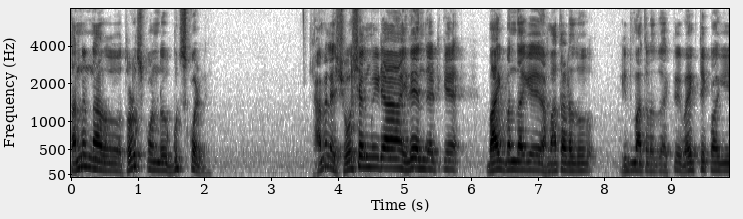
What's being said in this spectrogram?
ತನ್ನನ್ನು ನಾವು ತೊಡಗಿಸ್ಕೊಂಡು ಗುರ್ಸ್ಕೊಳ್ಳಿ ಆಮೇಲೆ ಸೋಷಿಯಲ್ ಮೀಡಿಯಾ ಇದೆ ಅಂದೇಟಿಗೆ ಬಾಯಿಗೆ ಬಂದಾಗೆ ಮಾತಾಡೋದು ಇದು ಮಾತಾಡೋದು ಆ್ಯಕ್ಚುಲಿ ವೈಯಕ್ತಿಕವಾಗಿ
